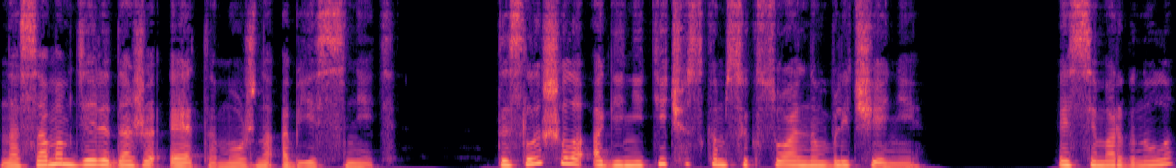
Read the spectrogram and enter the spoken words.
На самом деле даже это можно объяснить. Ты слышала о генетическом сексуальном влечении? Эсси моргнула,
